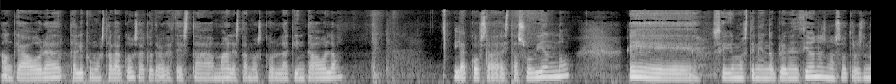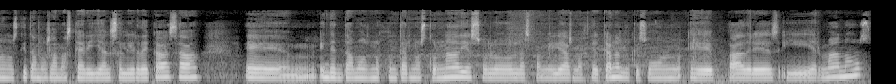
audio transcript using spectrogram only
Aunque ahora, tal y como está la cosa, que otra vez está mal, estamos con la quinta ola, la cosa está subiendo, eh, seguimos teniendo prevenciones, nosotros no nos quitamos la mascarilla al salir de casa, eh, intentamos no juntarnos con nadie, solo las familias más cercanas, los que son eh, padres y hermanos.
